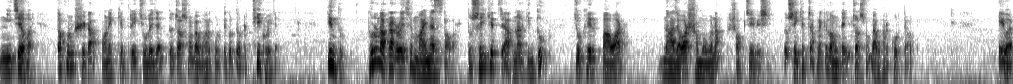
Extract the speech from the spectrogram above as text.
নিচে হয়, তখন সেটা অনেক ক্ষেত্রেই চলে যায়। তো চশমা ব্যবহার করতে করতে ওটা ঠিক হয়ে যায়। কিন্তু ধরুন আপনার রয়েছে মাইনাস পাওয়ার তো সেই ক্ষেত্রে আপনার কিন্তু চোখের পাওয়ার না যাওয়ার সম্ভাবনা সবচেয়ে বেশি। তো সেই ক্ষেত্রে আপনাকে লং টাইম চশমা ব্যবহার করতে হবে। এবার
